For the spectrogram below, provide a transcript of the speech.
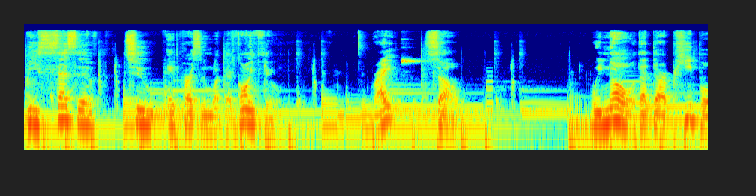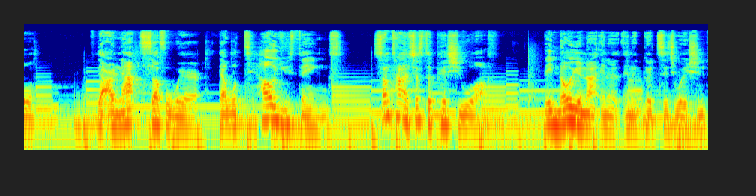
be sensitive to a person what they're going through? Right? So, we know that there are people that are not self aware that will tell you things sometimes just to piss you off. They know you're not in a, in a good situation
